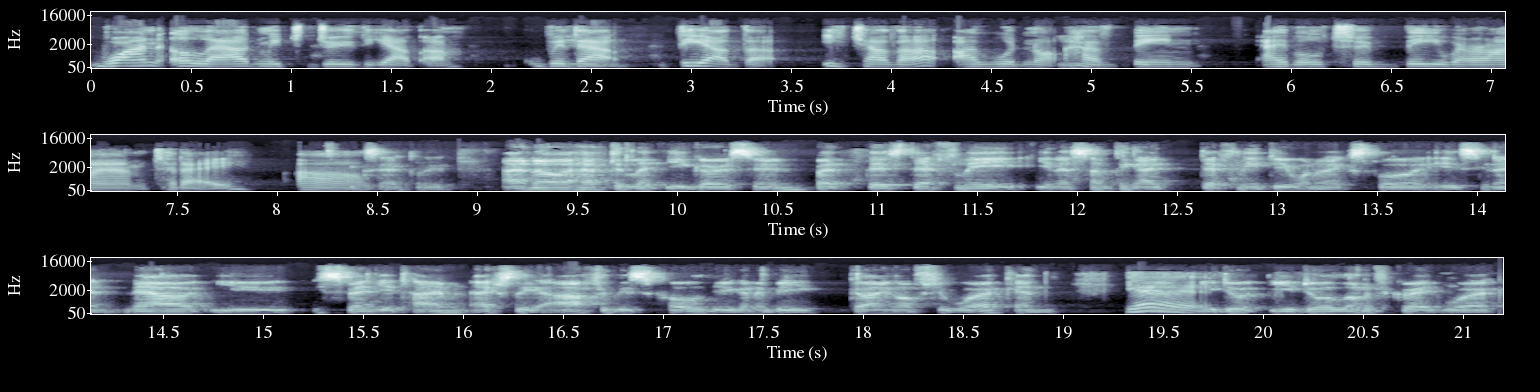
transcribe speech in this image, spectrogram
one allowed me to do the other. Without mm. the other, each other, I would not mm. have been able to be where I am today. Um, exactly. I know I have to let you go soon, but there's definitely, you know, something I definitely do want to explore is, you know, now you spend your time and actually after this call, you're going to be going off to work and yeah, um, you do, you do a lot of great work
